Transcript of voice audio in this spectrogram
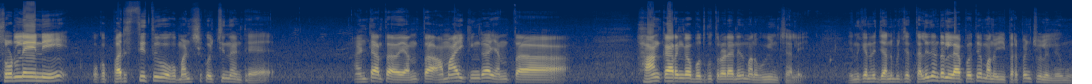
చూడలేని ఒక పరిస్థితి ఒక మనిషికి వచ్చిందంటే అంటే అంత ఎంత అమాయకంగా ఎంత అహంకారంగా బతుకుతున్నాడు అనేది మనం ఊహించాలి. ఎందుకంటే జన్మించే తల్లిదండ్రులు లేకపోతే మనం ఈ ప్రపంచంలో లేము.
